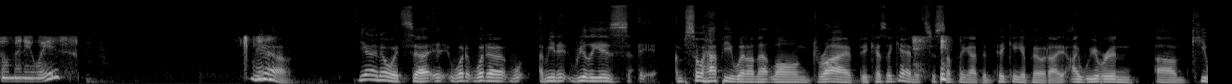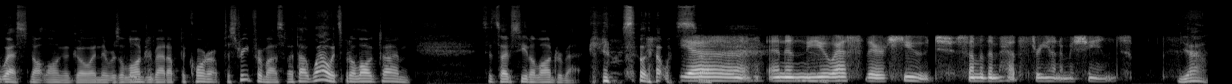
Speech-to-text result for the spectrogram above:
so many ways. Yeah. yeah. Yeah, no, it's uh, it, what what a. I mean, it really is. I'm so happy you went on that long drive because again, it's just something I've been thinking about. I, I we were in um, Key West not long ago, and there was a mm-hmm. laundromat up the corner, up the street from us, and I thought, wow, it's been a long time since I've seen a laundromat. so that was uh, yeah, uh, and in the U.S. they're huge. Some of them have 300 machines. Yeah,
